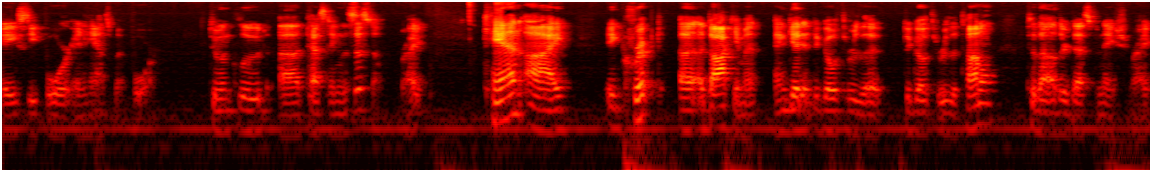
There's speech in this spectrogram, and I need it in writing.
AC4 Enhancement 4 to include uh, testing the system, right? Can I encrypt a, a, document and get it to go through the to go through the tunnel to the other destination, right?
